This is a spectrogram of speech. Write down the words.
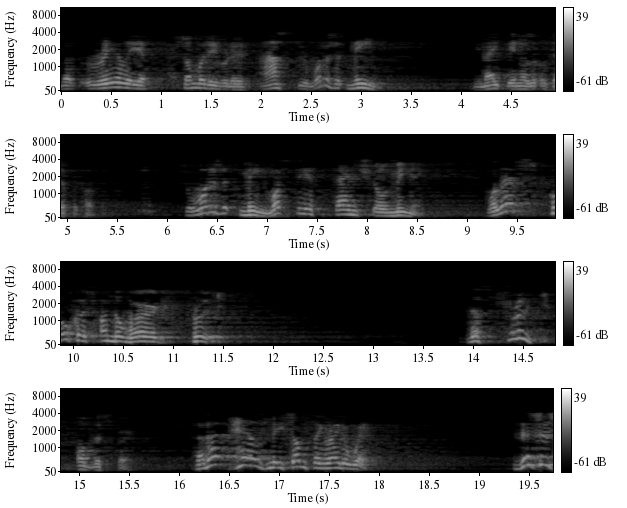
But really, if somebody were to ask you, what does it mean? You might be in a little difficulty. So what does it mean? What's the essential meaning? Well, let's focus on the word fruit. The fruit of the Spirit. Now that tells me something right away. This is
